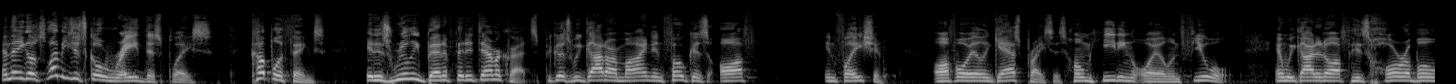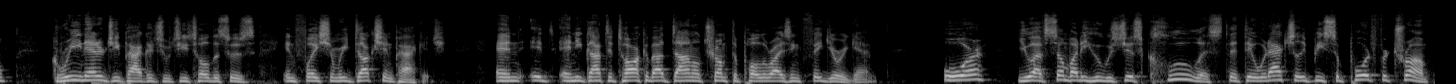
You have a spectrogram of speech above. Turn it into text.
and then he goes, "Let me just go raid this place." Couple of things it has really benefited Democrats because we got our mind and focus off inflation, off oil and gas prices, home heating oil and fuel. And we got it off his horrible green energy package, which he told us was inflation reduction package. And it and you got to talk about Donald Trump, the polarizing figure again. Or you have somebody who was just clueless that there would actually be support for Trump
